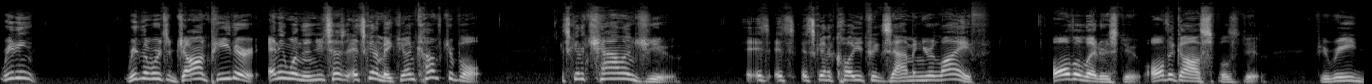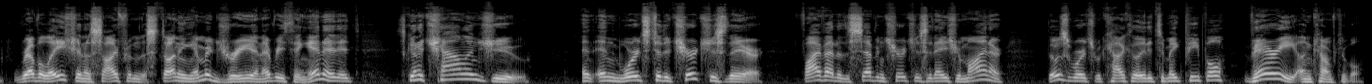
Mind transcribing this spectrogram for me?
reading, reading the words of John, Peter, anyone in the New Testament, it's going to make you uncomfortable. It's going to challenge you. It's, it's, it's going to call you to examine your life. All the letters do, all the Gospels do. If you read Revelation, aside from the stunning imagery and everything in it, it it's going to challenge you. And, and words to the churches there. Five out of the seven churches in Asia Minor, those words were calculated to make people very uncomfortable.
